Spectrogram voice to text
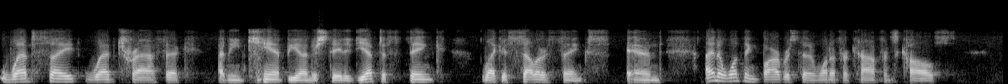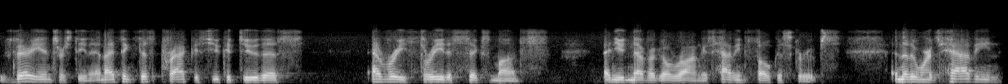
website web traffic I mean, can't be understated. You have to think like a seller thinks. And I know one thing Barbara said in one of her conference calls, very interesting. And I think this practice, you could do this every three to six months and you'd never go wrong, is having focus groups. In other words, having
